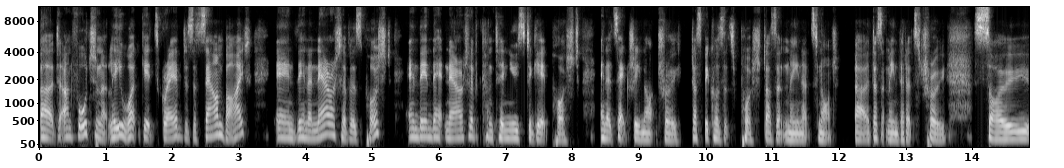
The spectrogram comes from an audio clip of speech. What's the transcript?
But unfortunately, what gets grabbed is a soundbite and then a narrative is pushed, and then that narrative continues to get pushed. And it's actually not true. Just because it's pushed doesn't mean it's not uh, doesn't mean that it's true. So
